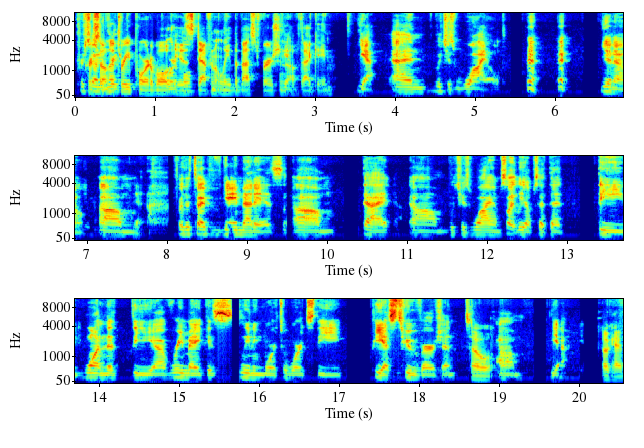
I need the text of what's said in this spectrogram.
Persona, Persona 3 Portable, Portable, is definitely the best version Yeah. of that game. yeah, and which is wild. you know, um, Yeah. for the type of game that is. Um, that um, which is why I'm slightly upset that the one that the uh, remake is leaning more towards the PS2 version. So, Um, yeah. okay,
